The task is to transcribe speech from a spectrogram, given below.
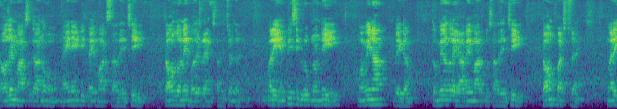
థౌజండ్ మార్క్స్ గాను నైన్ ఎయిటీ ఫైవ్ మార్క్స్ సాధించి టౌన్లోనే మొదటి ర్యాంక్ సాధించడం జరిగింది. మరి ఎంపీసీ గ్రూప్ నుండి మొమీనా బేగం తొమ్మిది వందల యాభై మార్కులు సాధించి టౌన్ ఫస్ట్ ర్యాంక్. మరి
